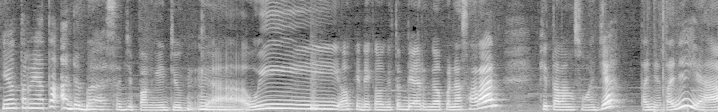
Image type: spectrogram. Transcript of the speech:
yang ternyata ada bahasa Jepangnya juga. Wih, oke deh kalau gitu biar nggak penasaran, kita langsung aja tanya-tanya ya.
